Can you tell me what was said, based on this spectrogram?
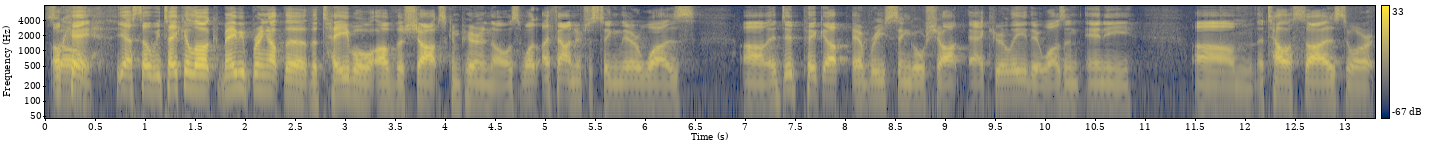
So, okay, yeah, so we take a look, maybe bring up the, the table of the shots comparing those. What I found interesting there was um, it did pick up every single shot accurately. There wasn't any um, italicized or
